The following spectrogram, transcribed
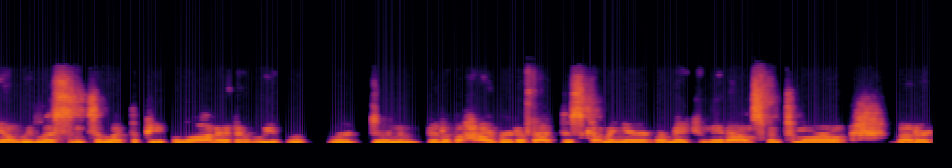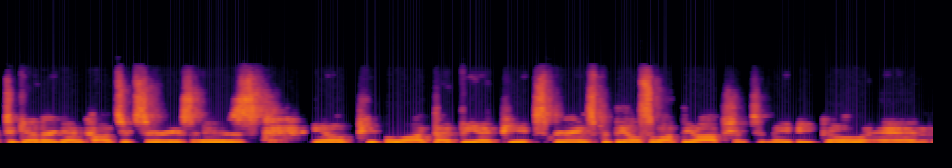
you know we listened to what the people wanted, and we were, doing a bit of a hybrid of that this coming year. And we're making the announcement tomorrow about our Together Again concert series. Is you know people want that VIP experience, but they also want the option to maybe go and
